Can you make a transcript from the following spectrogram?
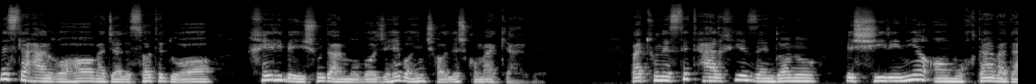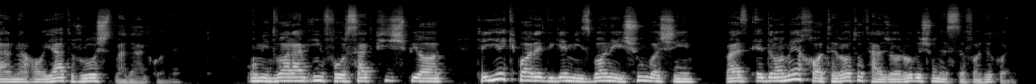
مثل حلقه ها و جلسات دعا خیلی به ایشون در مواجهه با این چالش کمک کرده و تونسته تلخی زندان رو به شیرینی آموختن و در نهایت رشد بدل کنه. امیدوارم این فرصت پیش بیاد که یک بار دیگه میزبان ایشون باشیم و از ادامه خاطرات و تجاربشون استفاده کنیم.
